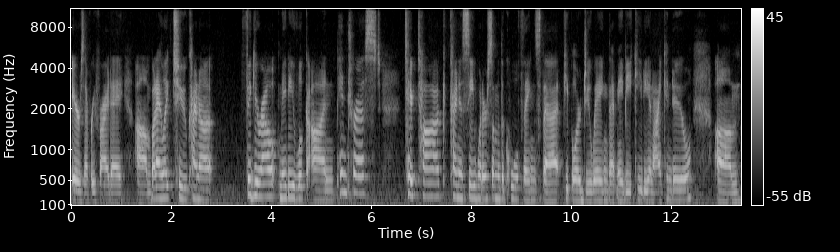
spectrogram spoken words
airs every Friday. Um, but I like to kind of figure out, maybe look on Pinterest, TikTok, kind of see what are some of the cool things that people are doing that maybe Katie and I can do. Um,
